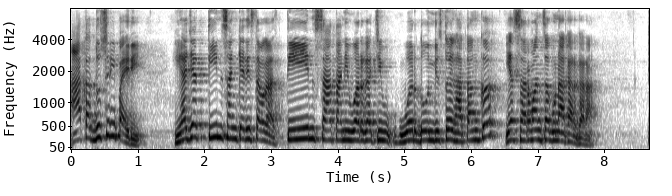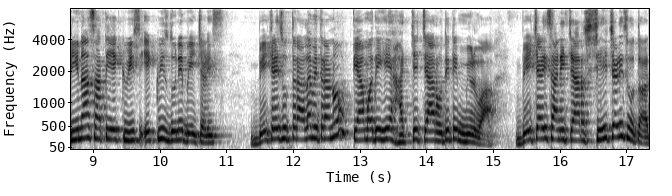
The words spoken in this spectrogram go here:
आता दुसरी पायरी. ह्या ज्या तीन संख्या दिसतात बघा तीन सात आणि वर्गाची वर दोन दिसतोय घातांक या सर्वांचा गुणाकार करा. तीना साती एकवीस एकवीस दुने बेचाळीस. बेचाळीस उत्तर आलं मित्रांनो त्यामध्ये हे हातचे चार होते ते मिळवा. बेचाळीस आणि चार शेहेचाळीस होतात.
